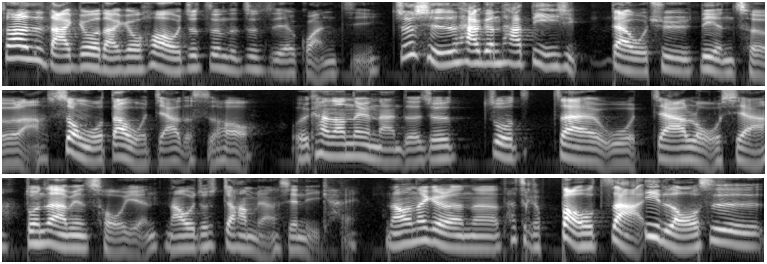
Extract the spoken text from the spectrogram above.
所以他一直打给我，打给我，后来我就真的就直接关机。就其实他跟他弟一起带我去练车啦，送我到我家的时候，我就看到那个男的，就是坐在我家楼下蹲在那边抽烟，然后我就叫他们俩先离开。然后那个人呢，他整个爆炸，一楼是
